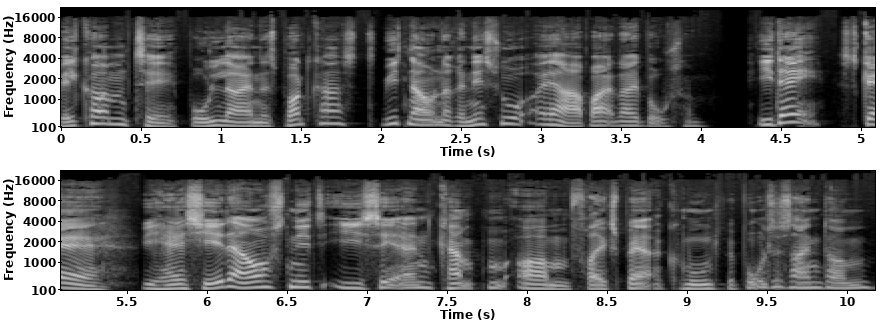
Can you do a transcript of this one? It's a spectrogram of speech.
Velkommen til Boliglejernes podcast. Mit navn er René Sur, og jeg arbejder i Bosom. I dag skal vi have 6. afsnit i serien Kampen om Frederiksberg Kommunes beboelsesejendomme.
